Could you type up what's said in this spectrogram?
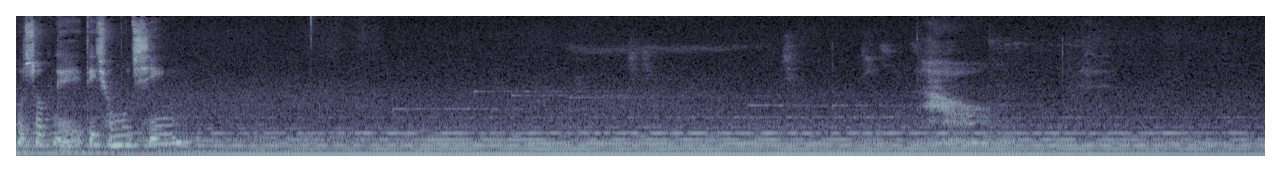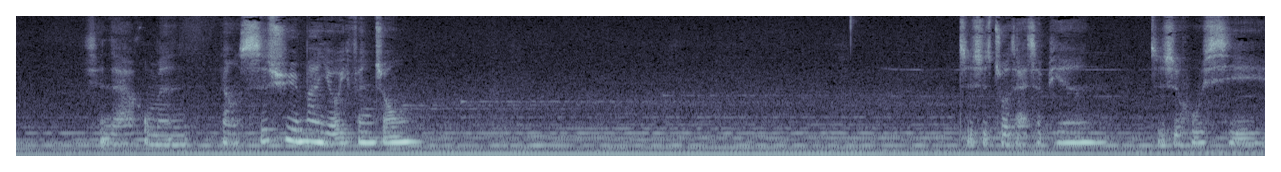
或送给地球母亲。现在我们让思绪漫游一分钟，只是坐在这边，只是呼吸。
